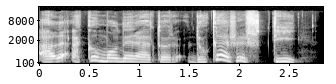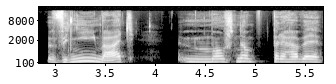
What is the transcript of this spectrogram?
ale ako moderátor dokážeš ty vnímať možno práve e,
